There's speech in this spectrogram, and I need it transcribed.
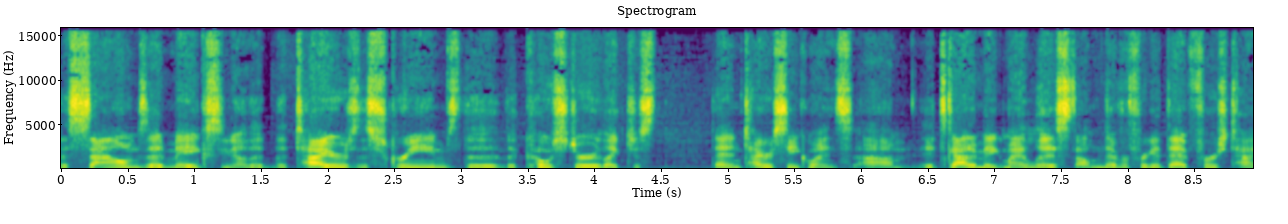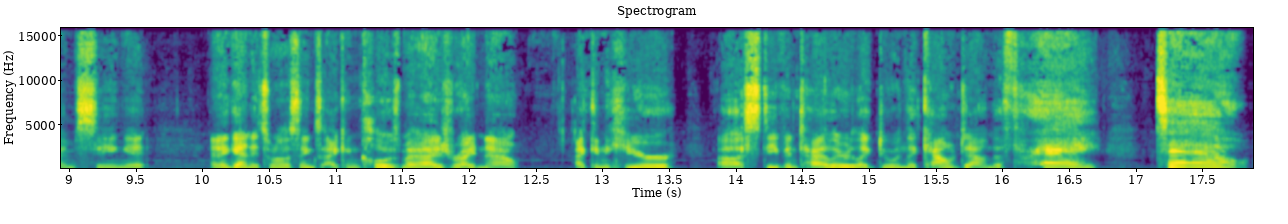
the sounds that makes, you know, the the tires, the screams, the the coaster, like just that entire sequence, um, it's got to make my list. I'll never forget that first time seeing it. And again, it's one of those things I can close my eyes right now. I can hear uh, Steven Tyler like doing the countdown, the three, two,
